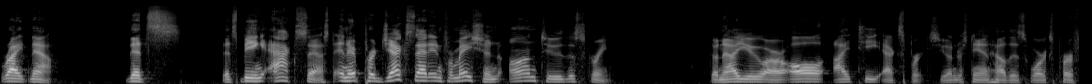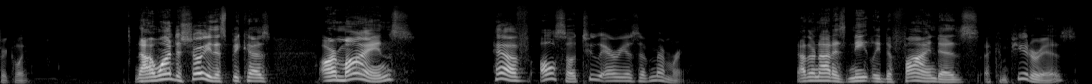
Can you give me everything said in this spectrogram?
right now that's, that's being accessed, and it projects that information onto the screen. So now you are all IT experts. You understand how this works perfectly. Now, I wanted to show you this because our minds have also two areas of memory. Now, they're not as neatly defined as a computer is,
